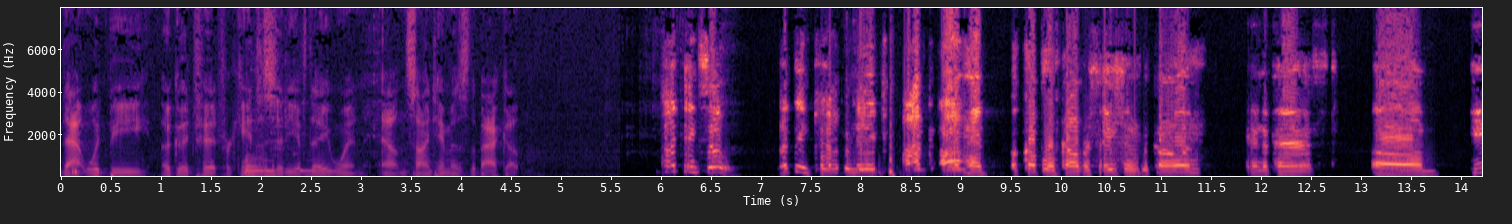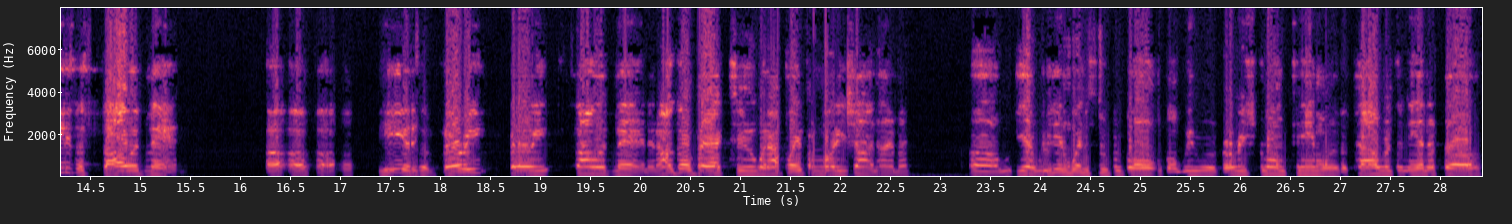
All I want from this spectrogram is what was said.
that would be a good fit for Kansas City if they went out and signed him as the backup? I think so. I think Kaepernick. I've, I've had a couple of conversations with Colin in the past. Um, he's a solid man. Uh, uh, uh, uh, he is a very, very solid man. And I'll go back to when I played for Marty Schottenheimer. Uh, yeah, we didn't win the Super Bowl, but we were a very strong team, one of the powers in the NFL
